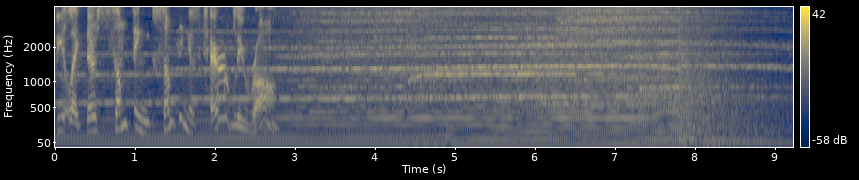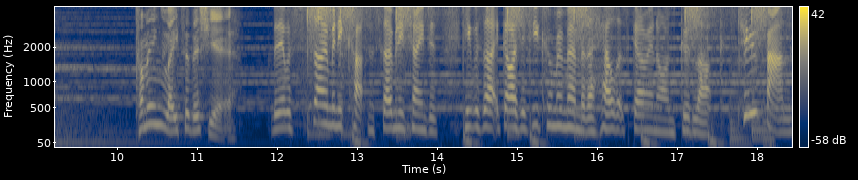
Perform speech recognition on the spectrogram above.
feel like there's something something is terribly wrong. Coming later this year there were so many cuts and so many changes. He was like, guys, if you can remember the hell that's going on, good luck. Two fans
